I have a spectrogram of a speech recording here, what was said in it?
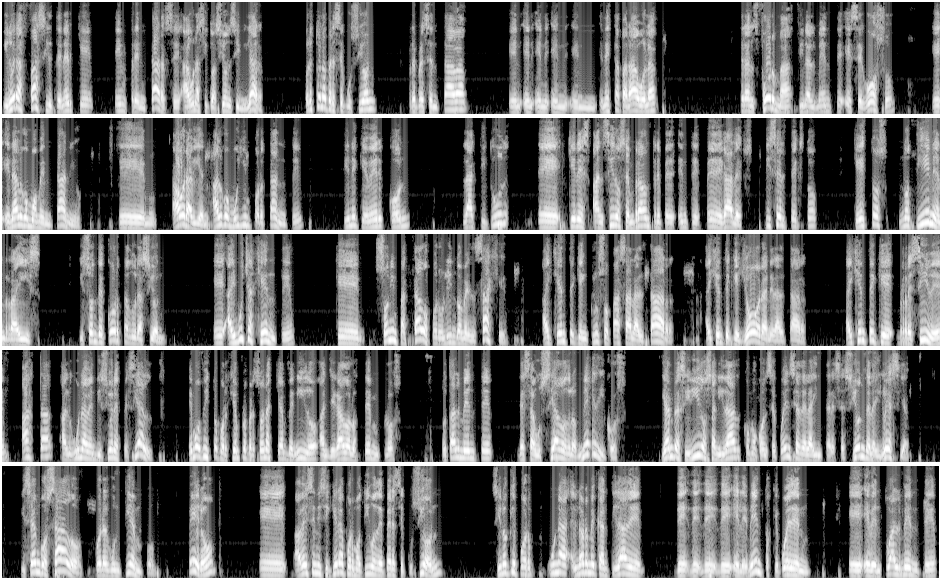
y no era fácil tener que enfrentarse a una situación similar. Por esto la persecución representaba en, esta parábola, transforma finalmente ese gozo eh, en algo momentáneo. Eh, ahora bien, algo muy importante tiene que ver con la actitud de quienes han sido sembrados entre, entre pedregales. Dice el texto que estos no tienen raíz y son de corta duración. Eh, hay mucha gente que son impactados por un lindo mensaje. Hay gente que incluso pasa al altar, hay gente que llora en el altar, hay gente que recibe hasta alguna bendición especial. Hemos visto, por ejemplo, personas que han venido, han llegado a los templos totalmente desahuciados de los médicos y han recibido sanidad como consecuencia de la intercesión de la iglesia y se han gozado por algún tiempo, pero eh, a veces ni siquiera por motivo de persecución, sino que por una enorme cantidad de, elementos que pueden eh, eventualmente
